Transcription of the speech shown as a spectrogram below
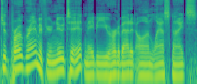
to the program. If you're new to it, maybe you heard about it on last night's,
